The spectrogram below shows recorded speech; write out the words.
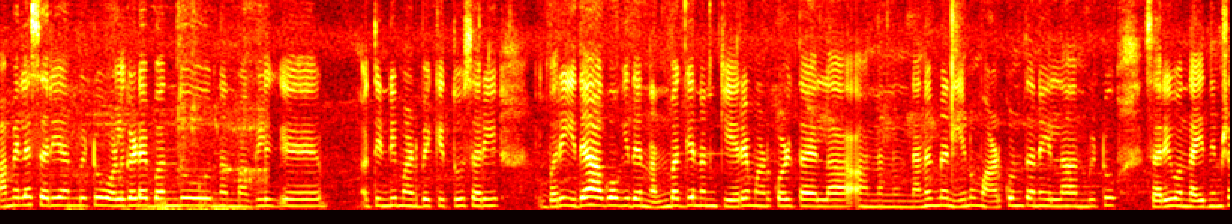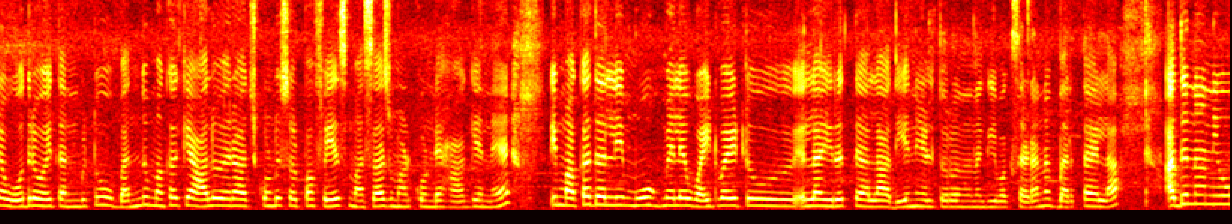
ಆಮೇಲೆ ಸರಿ ಅಂದ್ಬಿಟ್ಟು ಒಳಗಡೆ ಬಂದು ನನ್ನ ಮಗಳಿಗೆ ತಿಂಡಿ ಮಾಡಬೇಕಿತ್ತು. ಸರಿ, ಬರೀ ಇದೇ ಆಗೋಗಿದೆ. ನನ್ನ ಬಗ್ಗೆ ನಾನು ಕೇರೆ ಮಾಡ್ಕೊಳ್ತಾ ಇಲ್ಲ. ನಾನು, ನನಗೆ ನಾನು ಏನು ಮಾಡ್ಕೊತಾನೆ ಇಲ್ಲ ಅಂದ್ಬಿಟ್ಟು, ಸರಿ ಒಂದು ಐದು ನಿಮಿಷ ಹೋದ್ರೆ ಹೋಯ್ತು ಅಂದ್ಬಿಟ್ಟು, ಬಂದು ಮುಖಕ್ಕೆ ಆಲೋವೆರಾ ಹಚ್ಕೊಂಡು ಸ್ವಲ್ಪ ಫೇಸ್ ಮಸಾಜ್ ಮಾಡಿಕೊಂಡೆ ಹಾಗೇ ಈ ಮಖದಲ್ಲಿ ಮೂಗ್ ಮೇಲೆ ವೈಟ್ ವೈಟು ಎಲ್ಲ ಇರುತ್ತೆ ಅಲ್ಲ, ಅದೇನು ಹೇಳ್ತಾರೋ ನನಗೆ ಇವಾಗ ಸಡನ್ನಾಗಿ ಬರ್ತಾ ಇಲ್ಲ. ಅದನ್ನು ನೀವು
